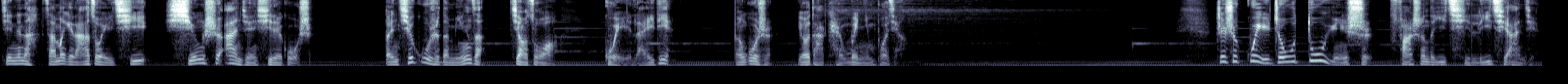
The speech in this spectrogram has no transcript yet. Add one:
今天呢，咱们给大家做一期刑事案件系列故事。本期故事的名字叫做《鬼来电》。本故事由大凯为您播讲。这是贵州都匀市发生的一起离奇案件。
